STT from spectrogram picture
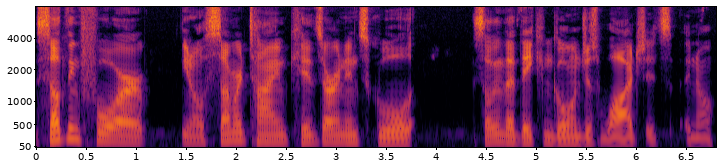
something for you know summertime. Kids aren't in school, something that they can go and just watch. It's you know,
